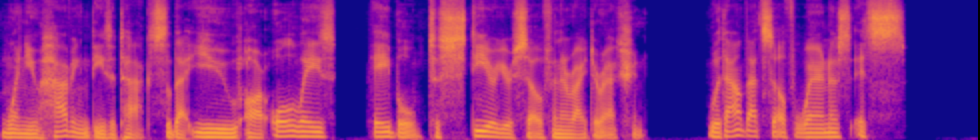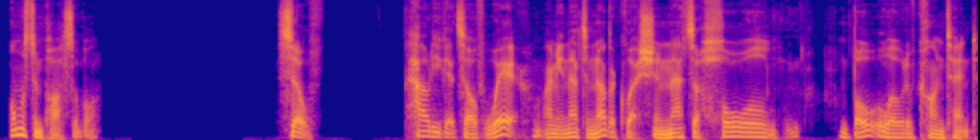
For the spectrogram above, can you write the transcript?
when you're having these attacks so that you are always able to steer yourself in the right direction. Without that self awareness, it's almost impossible. So, how do you get self aware? I mean, that's another question. That's a whole boatload of content.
